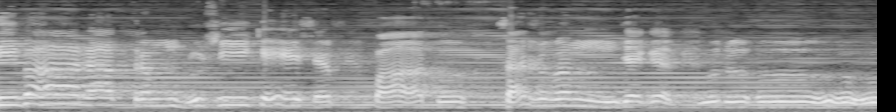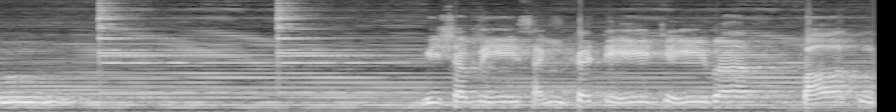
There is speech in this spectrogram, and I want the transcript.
दिवारात्रं हृषीकेशः पातु सर्वं जगद्गुरुः विषमे सङ्कटे चैव पातु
